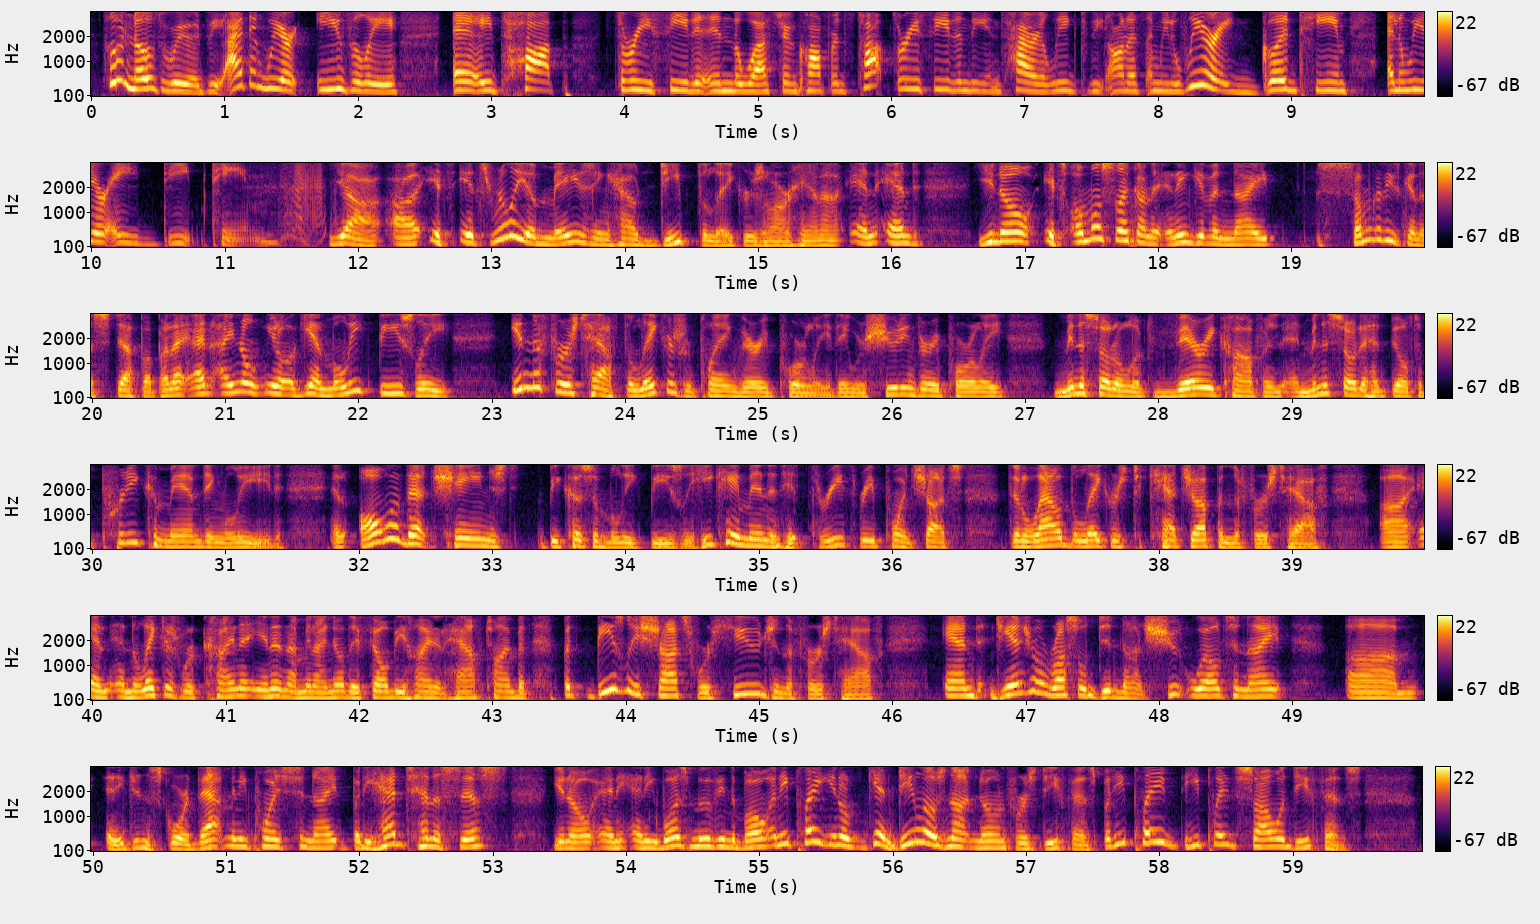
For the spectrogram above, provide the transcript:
who knows where we would be? I think we are easily a top three seed in the Western Conference, top three seed in the entire league, to be honest. I mean, we are a good team and we are a deep team. Yeah, uh, it's it's really amazing how deep the Lakers are, Hannah. And and you know, it's almost like on any given night, somebody's going to step up. And I, I I know, you know, again, Malik Beasley in the first half, the Lakers were playing very poorly. They were shooting very poorly. Minnesota looked very confident, and Minnesota had built a pretty commanding lead. And all of that changed because of Malik Beasley. He came in and hit three three point shots that allowed the Lakers to catch up in the first half. Uh, and, and the Lakers were kind of in it. I mean, I know they fell behind at halftime, but, but Beasley's shots were huge in the first half. And D'Angelo Russell did not shoot well tonight. Um, and he didn't score that many points tonight, but he had 10 assists, you know, and, and he was moving the ball. And he played, you know, again, D'Lo's not known for his defense, but he played he played solid defense.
